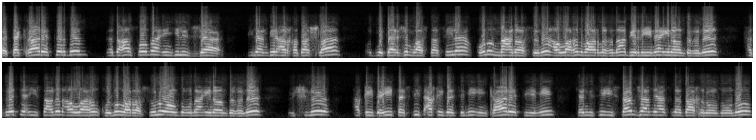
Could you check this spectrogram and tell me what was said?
e, tekrar ettirdim ve daha sonra İngilizce bilen bir arkadaşla mütercim vasıtasıyla onun manasını, Allah'ın varlığına, birliğine inandığını, Hazreti İsa'nın Allah'ın kulu ve Resulü olduğuna inandığını, üçlü akideyi, teslis akidesini inkar ettiğini, kendisi İslam camiasına dahil olduğunu,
